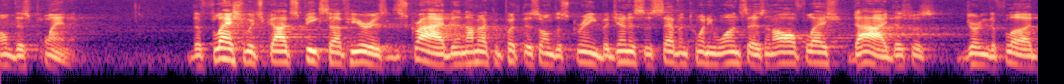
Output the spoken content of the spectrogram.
on this planet the flesh which God speaks of here is described, and I'm not going to put this on the screen, but Genesis 7:21 says, "And all flesh died." This was during the flood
